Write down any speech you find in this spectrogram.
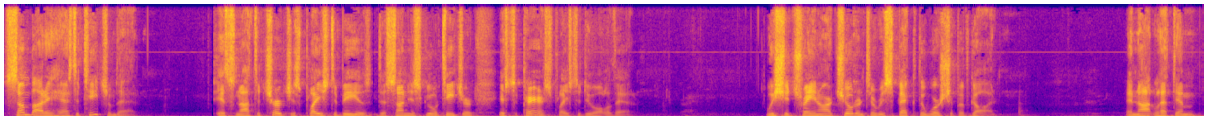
Somebody has to teach them that. It's not the church's place to be the Sunday school teacher. It's the parents' place to do all of that. We should train our children to respect the worship of God and not let them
